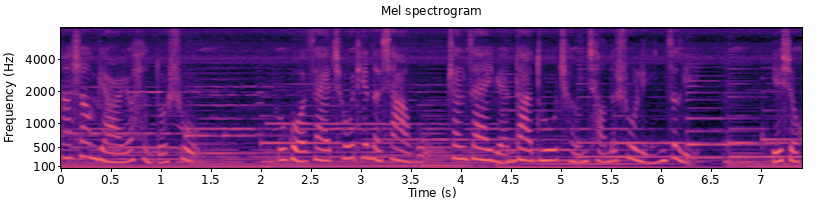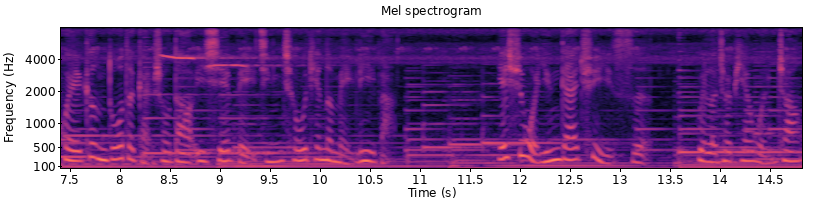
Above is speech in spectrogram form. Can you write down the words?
那上边有很多树。如果在秋天的下午站在元大都城墙的树林子里，也许会更多的感受到一些北京秋天的美丽吧。也许我应该去一次，为了这篇文章。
